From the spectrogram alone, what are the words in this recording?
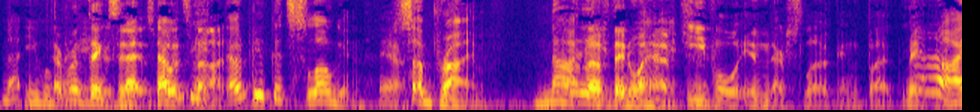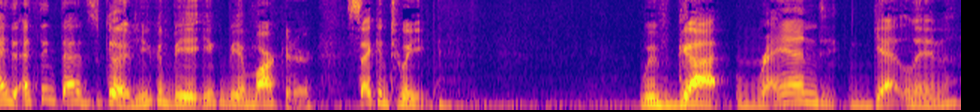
not evil. by Everyone thinks it that, is, that would it's be, not. That would be a good slogan. Yeah. Subprime. Not I don't know if they don't have nature. evil in their slogan, but maybe. No, no, I, I think that's good. You could be you could be a marketer. Second tweet. We've got Rand Getlin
